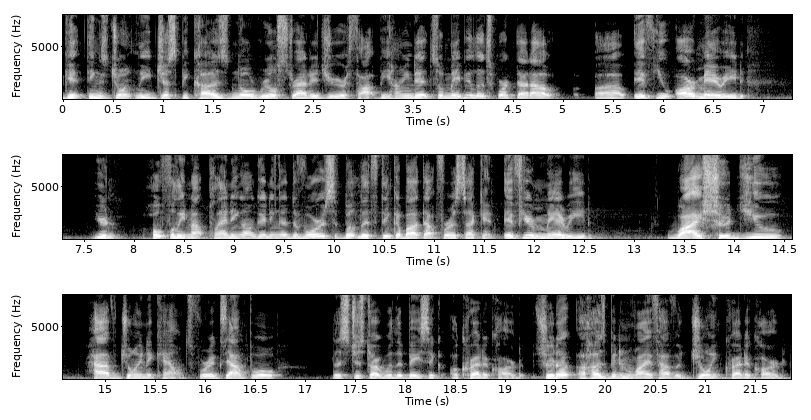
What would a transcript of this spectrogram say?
get things jointly just because no real strategy or thought behind it. So maybe let's work that out. Uh, if you are married you're hopefully not planning on getting a divorce but let's think about that for a second. If you're married why should you have joint accounts? For example, let's just start with a basic a credit card. Should a, a husband and wife have a joint credit card?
